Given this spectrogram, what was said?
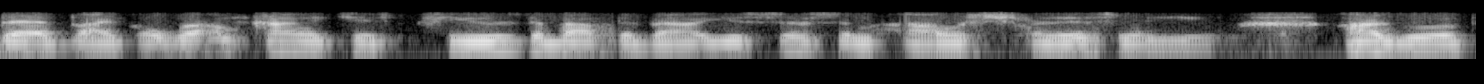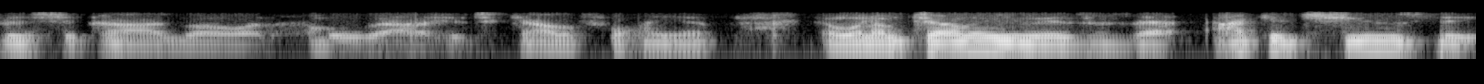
that like, oh well, I'm kind of confused about the value system. I will share this with you. I grew up in Chicago and I moved out here to California. And what I'm telling you is, is that I could choose to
